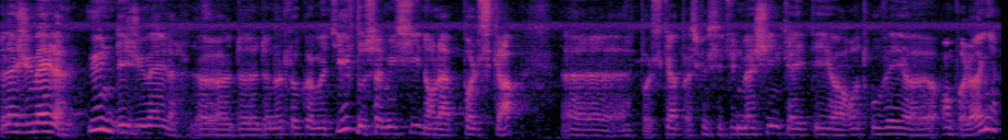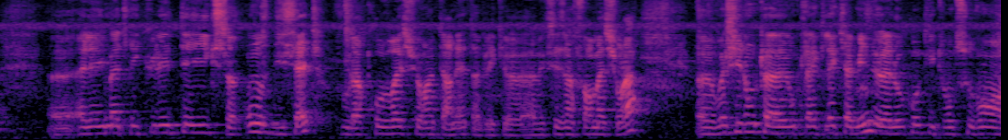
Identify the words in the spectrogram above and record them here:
de la jumelle, une des jumelles euh, de, de, notre locomotive. Nous sommes ici dans la Polska. Euh, Polska parce que c'est une machine qui a été euh, retrouvée euh, en Pologne. elle est immatriculée TX 1117, vous la retrouverez sur internet avec, avec ces informations-là. voici donc, la, cabine de la loco qui tourne souvent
